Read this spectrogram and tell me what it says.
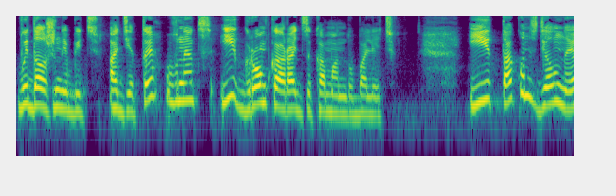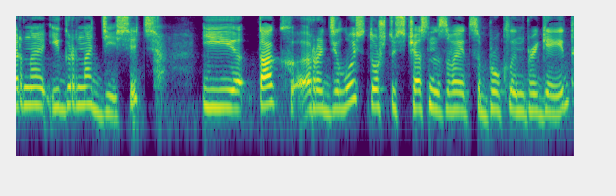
вы должны быть одеты в Нетс и громко орать за команду болеть. И так он сделал, наверное, игр на 10. И так родилось то, что сейчас называется Brooklyn Brigade.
